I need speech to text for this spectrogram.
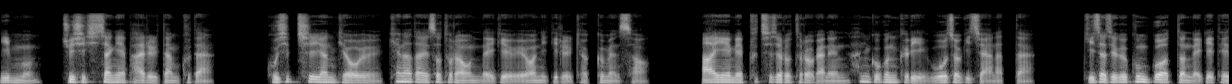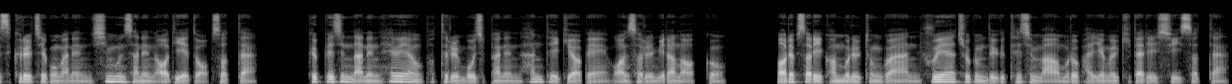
입문, 주식시장에 발을 담그다. 97년 겨울 캐나다에서 돌아온 4개 외원위기를 겪으면서 IMF 취재로 들어가는 한국은 그리 우호적이지 않았다. 기자직을 꿈꾸었던 내게 데스크를 제공하는 신문사는 어디에도 없었다. 급해진 나는 해외 영퍼트를 모집하는 한 대기업에 원서를 밀어넣었고 어렵사리 관문을 통과한 후에야 조금 느긋해진 마음으로 발령을 기다릴 수 있었다.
